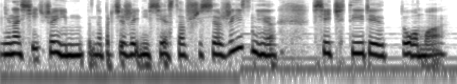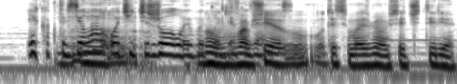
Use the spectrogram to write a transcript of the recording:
Не носить же им на протяжении всей оставшейся жизни все четыре тома. Я их как-то взяла ну, очень тяжелые в ну, итоге. Вообще, оказались. вот если мы возьмем все четыре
